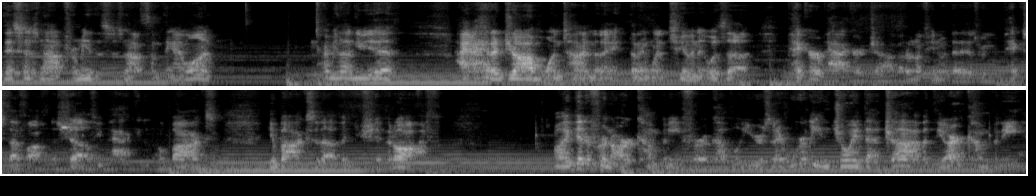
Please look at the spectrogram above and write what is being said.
this is not for me. This is not something I want. I mean, I'll give you a, I, I had a job one time that I that I went to, and it was a picker packer job. I don't know if you know what that is, where you pick stuff off the shelf, you pack it in a box, you box it up, and you ship it off. Well, I did it for an art company for a couple years, and I really enjoyed that job at the art company.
